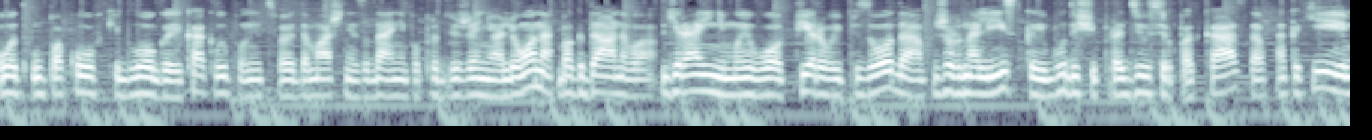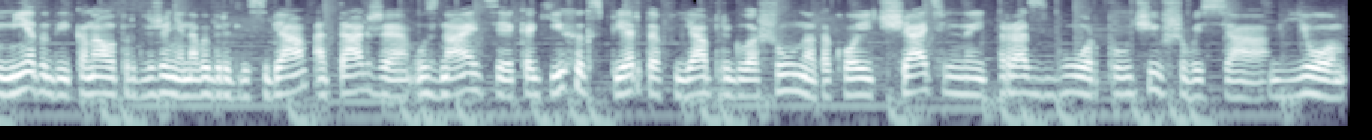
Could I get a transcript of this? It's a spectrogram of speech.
от упаковки блога и как выполнить свое домашнее задание по продвижению Алена Богданова, героини моего первого эпизода, журналистка и будущий продюсер подкастов, а какие методы и каналы продвижения она выберет для себя, а также узнаете, каких экспертов я приглашу на такой тщательный разбор получившегося ее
